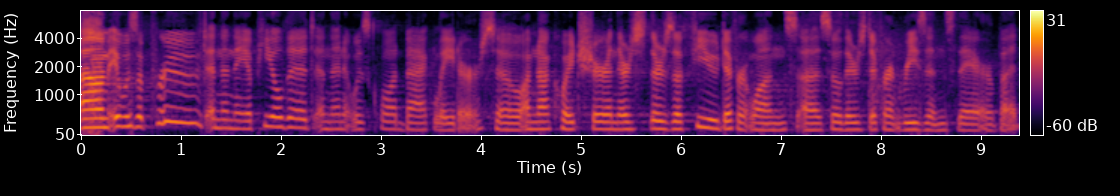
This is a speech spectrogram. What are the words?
Um, it was approved, and then they appealed it, and then it was clawed back later. So I'm not quite sure. And there's there's a few different ones, uh, so there's different reasons there. But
